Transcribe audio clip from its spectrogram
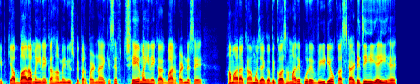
कि क्या बारह महीने का हमें न्यूज़पेपर पढ़ना है कि सिर्फ़ छः महीने का अखबार पढ़ने से हमारा काम हो जाएगा। बिकॉज़ हमारे पूरे वीडियो का स्ट्रैटेजी ही यही है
